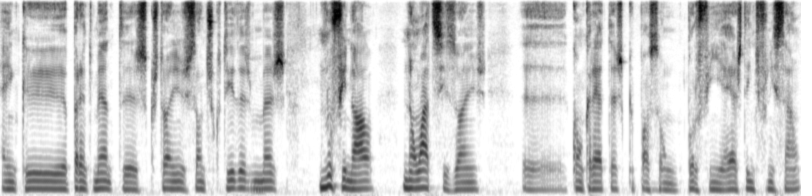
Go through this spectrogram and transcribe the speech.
em que aparentemente as questões são discutidas mas no final não há decisões uh, concretas que possam pôr fim a esta indefinição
